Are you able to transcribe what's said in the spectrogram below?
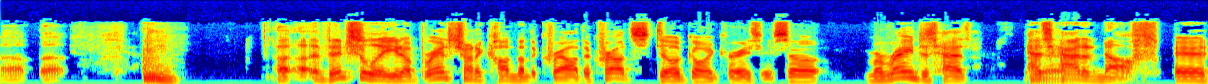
uh, but. Yeah. Uh, eventually, you know, Bran's trying to calm down the crowd. The crowd's still going crazy. So Moiraine just has has yeah. had enough. And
